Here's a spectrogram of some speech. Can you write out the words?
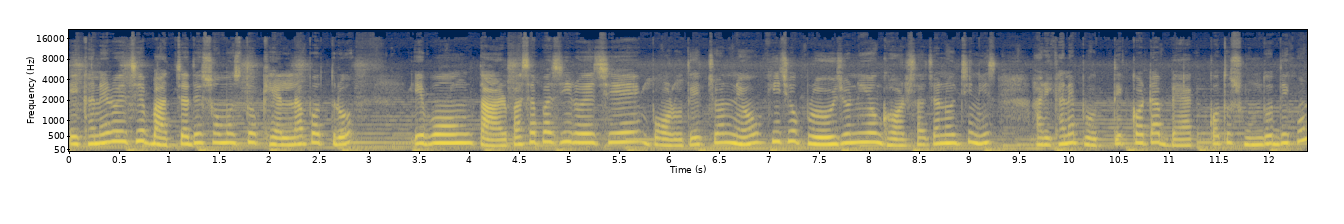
এখানে রয়েছে বাচ্চাদের সমস্ত খেলনাপত্র এবং তার পাশাপাশি রয়েছে বড়দের জন্যেও কিছু প্রয়োজনীয় ঘর সাজানোর জিনিস। আর এখানে প্রত্যেক কটা ব্যাগ কত সুন্দর দেখুন।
